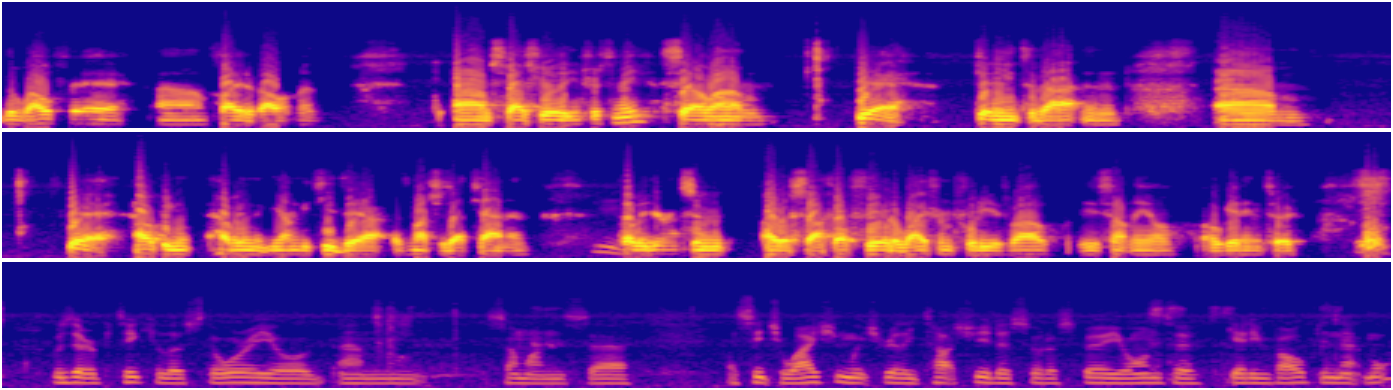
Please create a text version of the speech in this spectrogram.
the welfare um, player development um, space really interests me. So um, yeah, getting into that and um, yeah, helping helping the younger kids out as much as I can, and Hmm. probably doing some other stuff off field away from footy as well is something I'll, I'll get into. Was there a particular story or um, someone's uh, a situation which really touched you to sort of spur you on to get involved in that more?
